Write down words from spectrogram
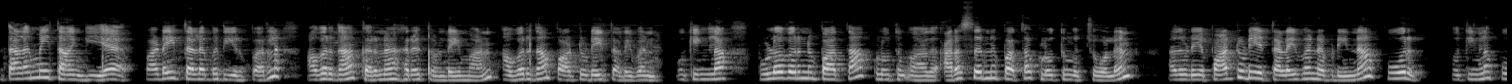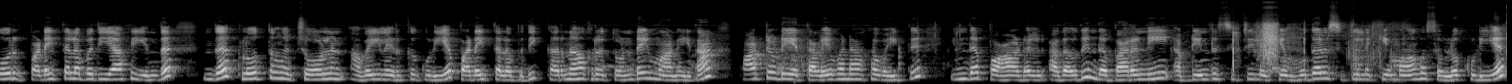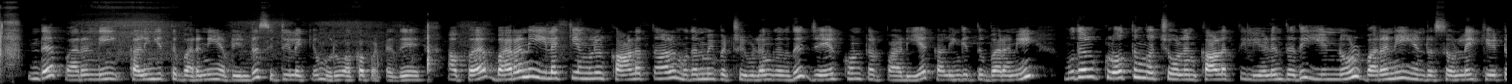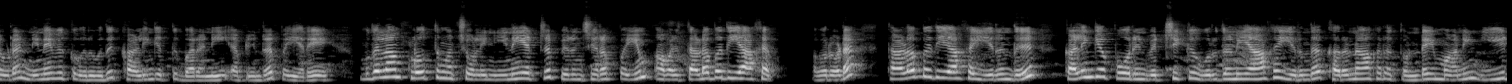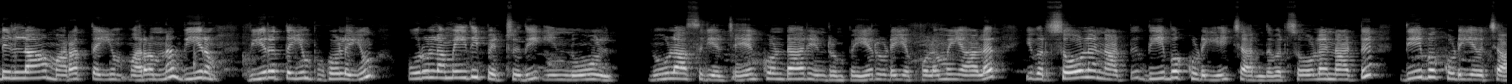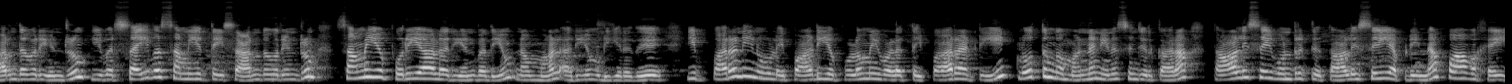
தலைமை தாங்கிய படை தளபதி இருப்பார்ல அவர் தான் கருணாகர தொண்டைமான். அவர் தான் பாட்டுடை தலைவன். ஓகேங்களா? புலவர்னு பார்த்தா குலோத்துங்க அரசர்னு பார்த்தா குலோத்துங்க சோழன். அதோடைய பாட்டுடைய தலைவன் அப்படின்னா போர் ஓகேங்களா? போருக்கு படைத்தளபதியாக இருந்த இந்த குலோத்துங்க சோழன் அவையில் இருக்கக்கூடிய படைத்தளபதி கருணாகர தொண்டைமானை தான் பாட்டுடைய தலைவனாக வைத்து இந்த பாடல் அதாவது இந்த பரணி அப்படின்ற சிற்றிலக்கியம் முதல் சிற்றிலக்கியமாக சொல்லக்கூடிய இந்த பரணி கலிங்கத்து பரணி அப்படின்ற சிற்றிலக்கியம் உருவாக்கப்பட்டது. அப்போ பரணி இலக்கியங்களில் காலத்தால் முதன்மை பெற்று விளங்குவது ஜெயக்கொண்டர் பாடிய கலிங்கத்து பரணி முதல் குலோத்துங்க சோழன் காலத்தில் எழுந்தது இந்நூல் பரணி என்ற என்ற சொல்லை கேட்டவுடன் நினைவுக்கு வருவது கலிங்கத்து பரணி அப்படின்ற பெயரே. முதலாம் குலோத்துங்க சோழின் இணையற்ற பெருஞ்சிறப்பையும் அவள் தளபதியாக அவரோட தளபதியாக இருந்து கலிங்க போரின் வெற்றிக்கு உறுதுணையாக இருந்த கருணாகர தொண்டைமானின் ஈடில்லா மரத்தையும் மரம்னா வீரம் வீரத்தையும் புகழையும் பொருளமைதி பெற்றது இந்நூல். நூலாசிரியர் ஜெயங்கொண்டார் என்றும் பெயருடைய புலமையாளர் இவர் சோழ நாட்டு தீபக்குடியை சார்ந்தவர். சோழ நாட்டு தீபக்குடியை சார்ந்தவர் என்றும் இவர் சைவ சமயத்தை சார்ந்தவர் என்றும் சமய பொறியாளர் என்பதையும் நம்மால் அறிய முடிகிறது. இப்பரணி நூலை பாடிய புலமை வளத்தை பாராட்டி குலோத்துங்க மன்னன் என்ன செஞ்சிருக்காரா தாலிசை ஒன்றுக்கு தாலிசை அப்படின்னா பாவகை.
